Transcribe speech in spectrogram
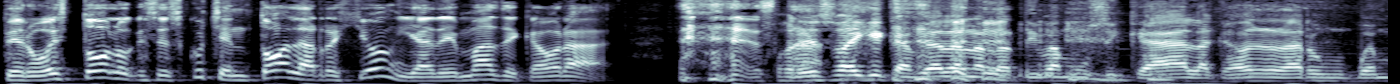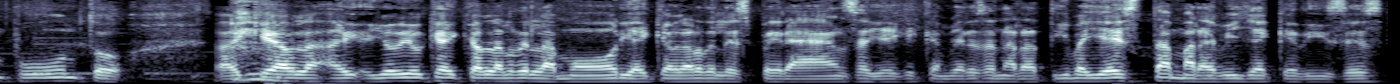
pero es todo lo que se escucha en toda la región y además de que ahora Por eso hay que cambiar la narrativa musical, acabas de dar un buen punto. Hay que hablar, hay- yo digo que hay que hablar del amor y hay que hablar de la esperanza y hay que cambiar esa narrativa y esta maravilla que dices.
